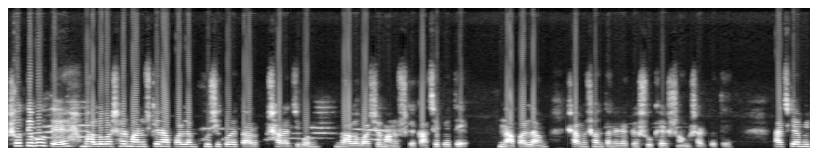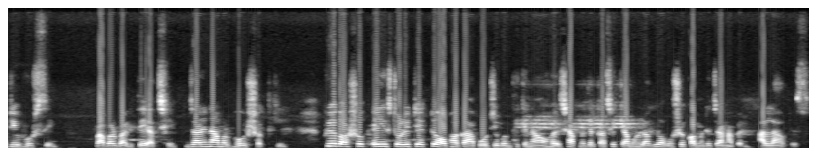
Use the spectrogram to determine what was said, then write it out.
সত্যি বলতে, ভালোবাসার মানুষকে না পারলাম খুশি করে তার সারা জীবন ভালোবাসার মানুষকে কাছে পেতে, না পারলাম স্বামী সন্তানের একটা সুখের সংসার পেতে। আজকে আমি ডিভোর্সি বাবার বাড়িতেই আছে। জানি না আমার ভবিষ্যৎ কি। প্রিয় দর্শক, এই স্টোরিটি একটি অভাগা আপুর জীবন থেকে নেওয়া হয়েছে। আপনাদের কাছে কেমন লাগল অবশ্যই কমেন্টে জানাবেন। আল্লাহ হাফেজ।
